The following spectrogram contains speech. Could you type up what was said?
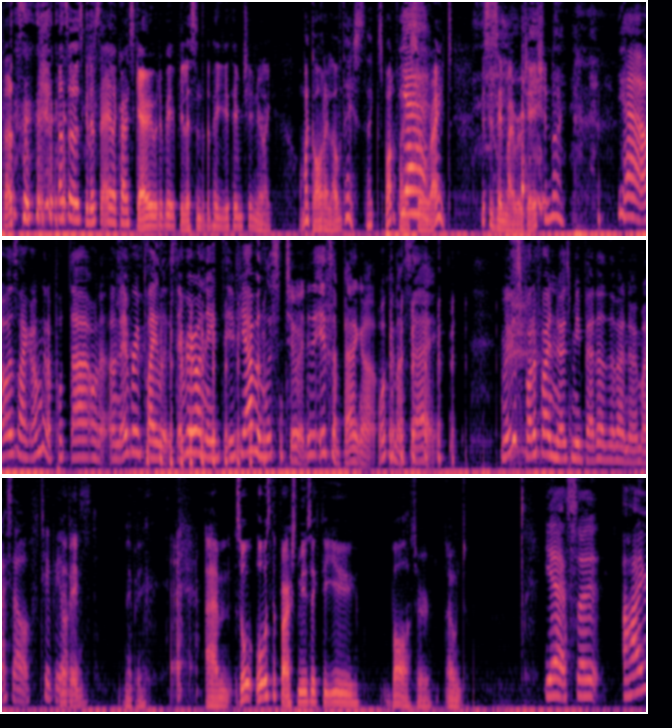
That's that's what I was gonna say. Like, how scary would it be if you listened to the Pingu theme tune? You're like, oh my god, I love this. Like, Spotify is so right. This is in my rotation now. yeah, I was like, "I'm gonna put that on on every playlist. Everyone needs. If you haven't listened to it, it it's a banger. What can I say?" Maybe Spotify knows me better than I know myself. To be Maybe. honest. Maybe. Um. So, what was the first music that you bought or owned? Yeah, so I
